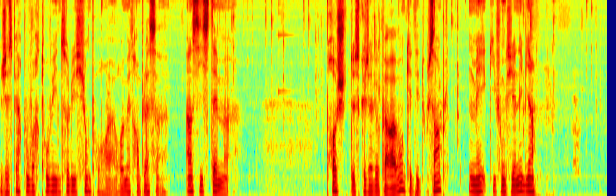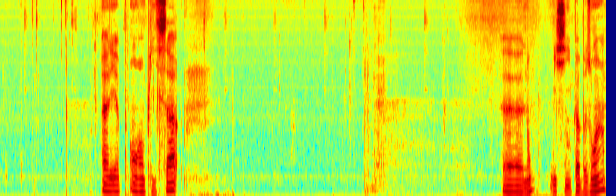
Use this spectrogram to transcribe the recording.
J'espère pouvoir trouver une solution pour euh, remettre en place un, système proche de ce que j'avais auparavant, qui était tout simple, mais qui fonctionnait bien. Allez hop, on remplit ça. Euh, non, Ici, pas besoin.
